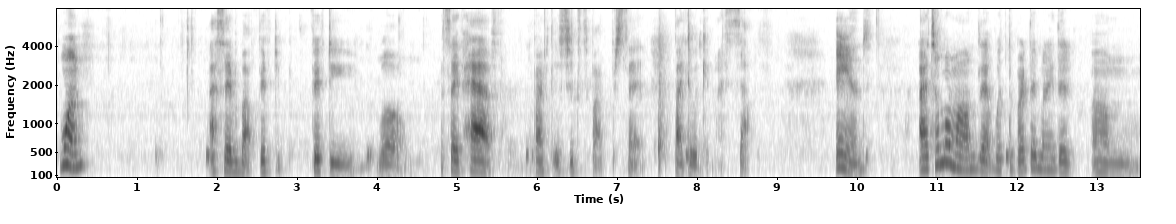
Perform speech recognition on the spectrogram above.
One, I save about 50, 50 well, I save half, practically 65% by doing it myself. And I told my mom that with the birthday money that um,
